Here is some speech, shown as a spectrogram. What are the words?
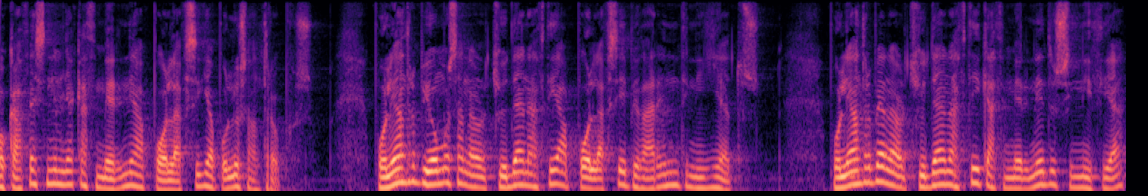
Ο καφές είναι μια καθημερινή απόλαυση για πολλούς ανθρώπους. Πολλοί άνθρωποι όμως αναρωτιούνται αν αυτή η απόλαυση επιβαρύνει την υγεία τους. Πολλοί άνθρωποι αναρωτιούνται αν αυτή η καθημερινή τους συνήθεια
